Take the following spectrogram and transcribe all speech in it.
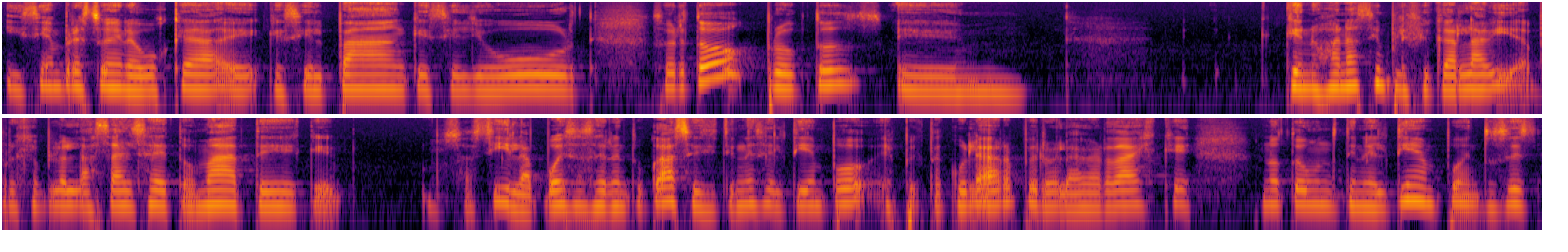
y siempre estoy en la búsqueda de que si el pan, que si el yogurt, sobre todo productos eh, que nos van a simplificar la vida. Por ejemplo, la salsa de tomate, que o sea, sí, la puedes hacer en tu casa y si tienes el tiempo, espectacular, pero la verdad es que no todo el mundo tiene el tiempo, entonces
